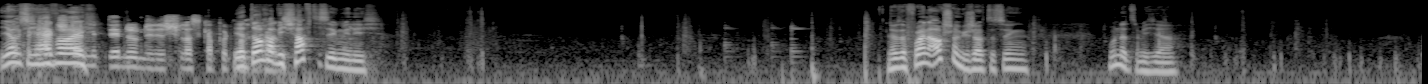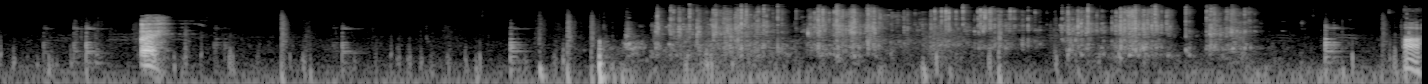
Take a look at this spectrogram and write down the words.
Jungs, ich helfe euch. mit dem du das Schloss kaputt Ja doch, aber kannst? ich schaff das irgendwie nicht. Ich hab's ja vorhin auch schon geschafft, deswegen wundert's mich ja. Ah,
